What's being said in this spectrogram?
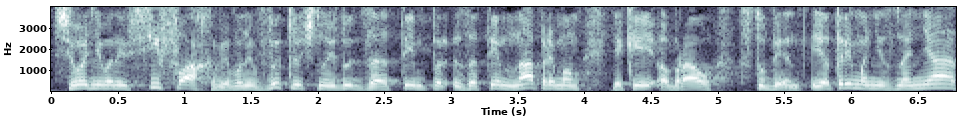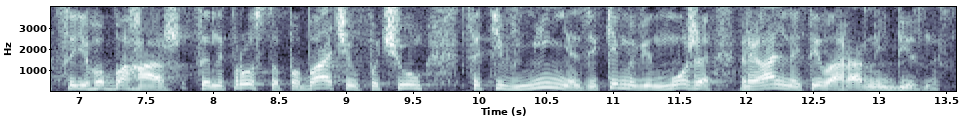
Сьогодні вони всі фахові, вони виключно йдуть за тим, за тим напрямом, який обрав студент. І отримані знання це його багаж. Це не просто побачив, почув, це ті вміння, з якими він може реально йти в аграрний бізнес.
